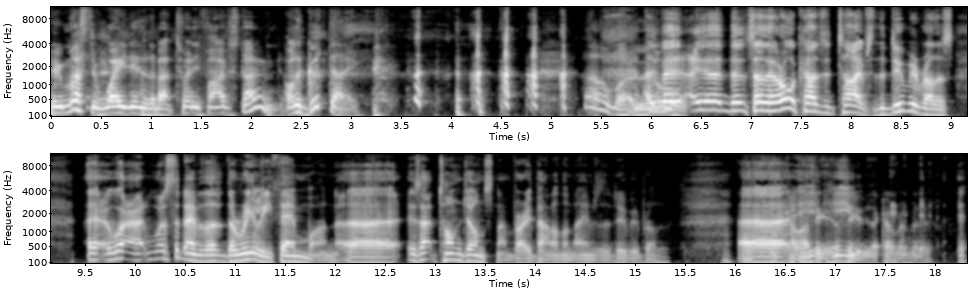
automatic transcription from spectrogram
who must have weighed in at about twenty five stone on a good day. oh my lord! But, uh, so there are all kinds of types. The Doobie Brothers. Uh, what's the name of the, the really thin one? Uh, is that Tom Johnston? I'm very bad on the names of the Doobie Brothers. Uh, I, can't, I, he- I, think it is. I can't remember. Now.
